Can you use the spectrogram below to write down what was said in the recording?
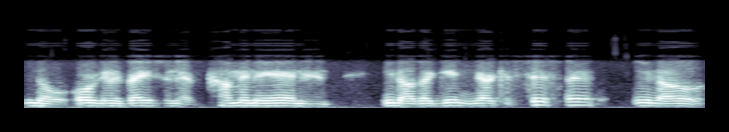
you know, organization that's coming in, and you know, they're getting they're consistent, you know,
